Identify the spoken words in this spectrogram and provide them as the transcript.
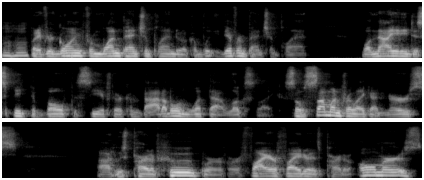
Mm-hmm. But if you're going from one pension plan to a completely different pension plan, well, now you need to speak to both to see if they're compatible and what that looks like. So, someone for like a nurse uh, who's part of HOOPP or, or a firefighter that's part of OMERS,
